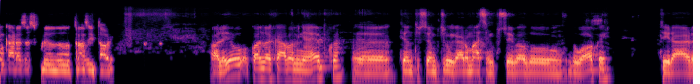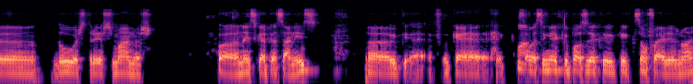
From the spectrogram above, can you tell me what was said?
encaras esse período transitório? Olha, eu quando acaba a minha época, uh, tento sempre desligar o máximo possível do, do hockey, tirar uh, duas, três semanas para nem sequer pensar nisso. Uh, que, é, que, é, que são assim é que posso dizer que, que, que, são férias, não é?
